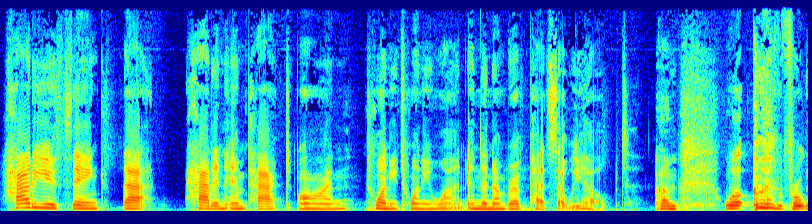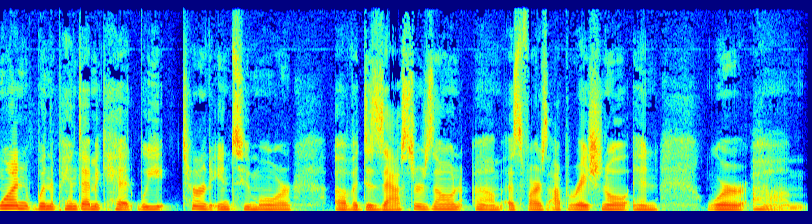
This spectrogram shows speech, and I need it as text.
How do you think that had an impact on 2021 and the number of pets that we helped? Um, well, for one, when the pandemic hit, we turned into more of a disaster zone um, as far as operational, and were um,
